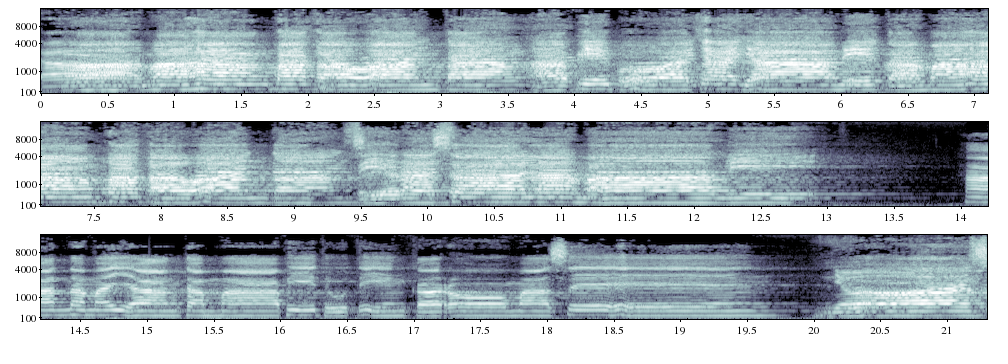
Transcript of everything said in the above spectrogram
ตามหังภะคะวันตังอภิปุชยามิตามหังภะคะวันตังศิรสานามามิ หานามยังธรรมาพิทุติงกโรมาเสโยโส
